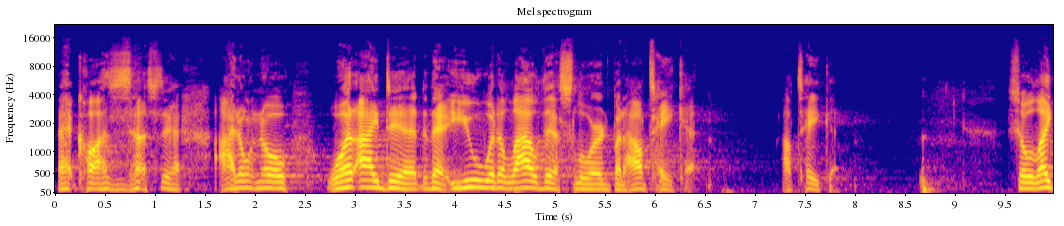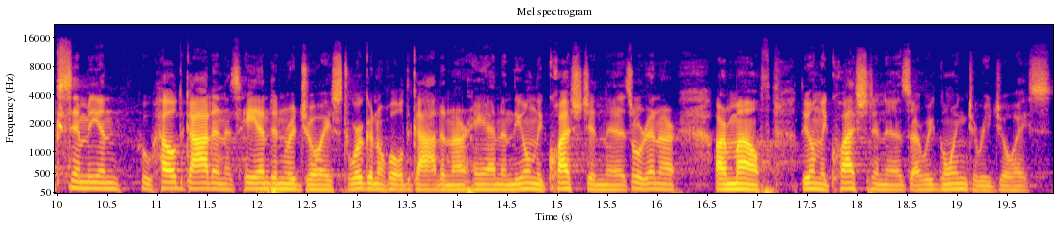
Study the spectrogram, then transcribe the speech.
That causes us to, I don't know what I did that you would allow this, Lord, but I'll take it. I'll take it. So, like Simeon, who held God in his hand and rejoiced, we're going to hold God in our hand. And the only question is, or in our, our mouth, the only question is, are we going to rejoice?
